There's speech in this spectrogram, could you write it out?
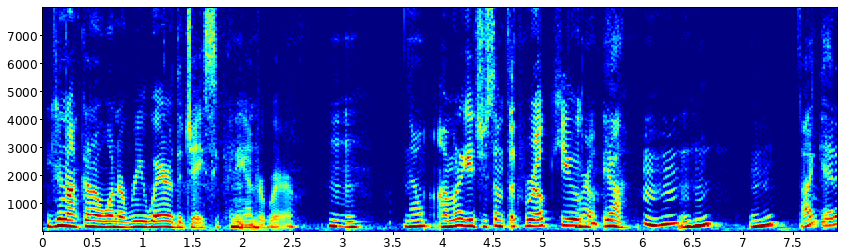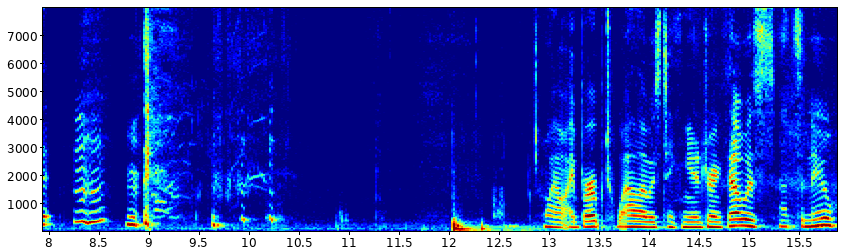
you're not going to want to rewear the J.C. Penney underwear. No, I'm going to get you something real cute. real, yeah. Mm-hmm. Mm-hmm. Mm-hmm. I get it. Mm-hmm. wow, I burped while I was taking a drink. That was That's a new.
